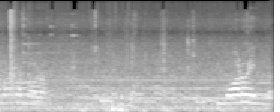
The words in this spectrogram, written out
অনেকটা বড়। বড় এগুলো।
